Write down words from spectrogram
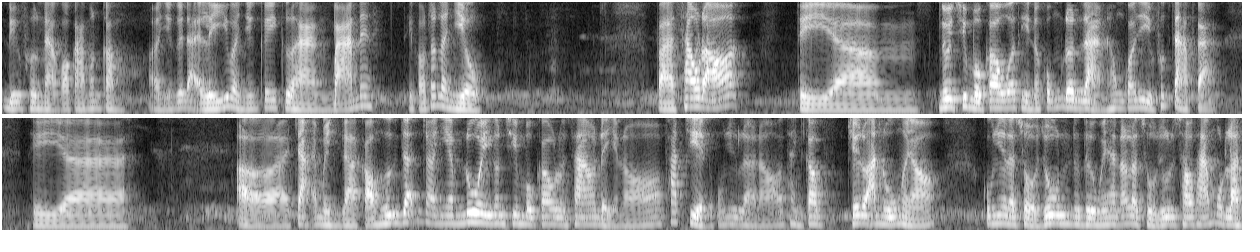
địa phương nào có cám con cò. Ở những cái đại lý và những cái cửa hàng bán ấy thì có rất là nhiều. Và sau đó thì uh, nuôi chim bồ câu thì nó cũng đơn giản không có gì phức tạp cả. Thì uh, ở trại mình là có hướng dẫn cho anh em nuôi con chim bồ câu làm sao để nó phát triển cũng như là nó thành công chế độ ăn uống của nó cũng như là sổ run. Thường thường với hay nó là sổ run 6 tháng một lần.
